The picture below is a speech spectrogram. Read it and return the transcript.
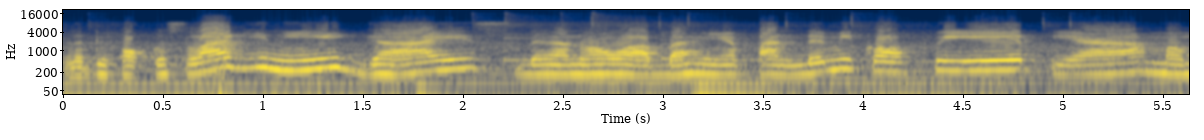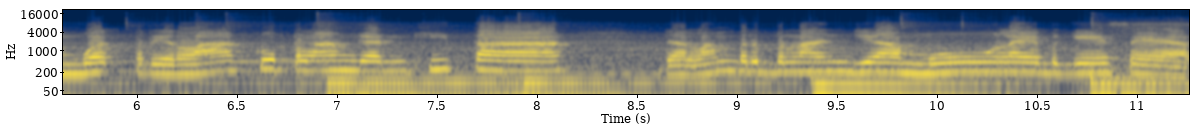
Lebih fokus lagi nih guys dengan mewabahnya pandemi Covid ya membuat perilaku pelanggan kita dalam berbelanja mulai bergeser.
